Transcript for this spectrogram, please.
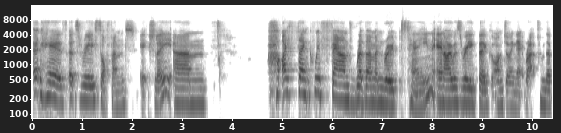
It has. It's really softened actually. Um, I think we've found rhythm and routine, and I was really big on doing that right from the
